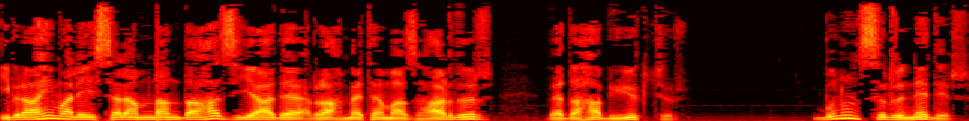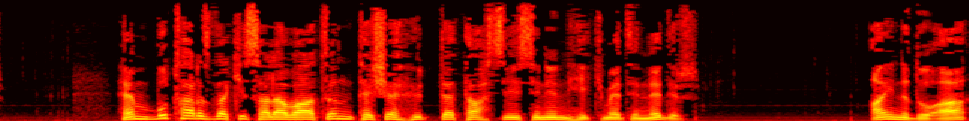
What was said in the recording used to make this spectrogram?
İbrahim Aleyhisselam'dan daha ziyade rahmete mazhardır ve daha büyüktür. Bunun sırrı nedir? Hem bu tarzdaki salavatın teşehhütte tahsisinin hikmeti nedir? Aynı dua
